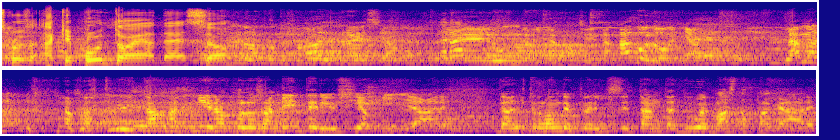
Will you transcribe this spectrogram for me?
Scusa, a che punto è adesso? Sono al 3 siamo. È lunga la faccenda. A Bologna. La, ma- la maturità ma- miracolosamente riuscì a pigliare. D'altronde per il 72 basta pagare.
